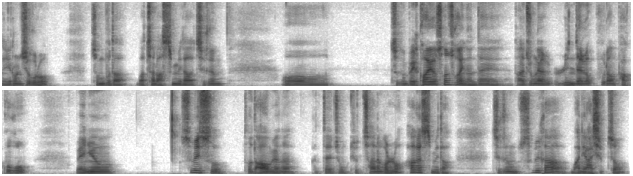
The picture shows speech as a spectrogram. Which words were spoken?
네, 이런 식으로 전부 다 맞춰놨습니다. 지금 어 지금 맥과이어 선수가 있는데 나중에 린델로프랑 바꾸고 메뉴 수비수 더 나오면은 그때 좀 교체하는 걸로 하겠습니다. 지금 수비가 많이 아쉽죠.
